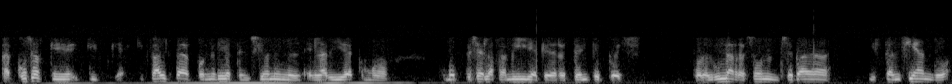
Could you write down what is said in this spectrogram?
a cosas que, que, falta ponerle atención en, en, la vida, como, como puede ser la familia, que de repente, pues, por alguna razón se va distanciando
